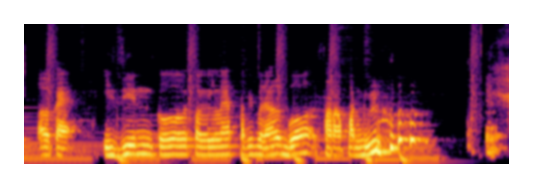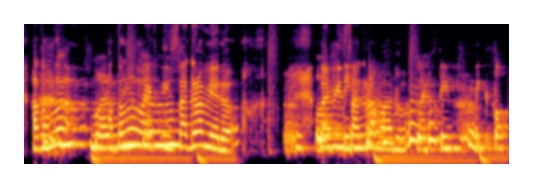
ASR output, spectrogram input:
eh, kayak izin ke toilet tapi padahal gua sarapan dulu. Atau enggak atau enggak live. Instagram ya, Dok? Live Instagram, aduh. Live tik- TikTok.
